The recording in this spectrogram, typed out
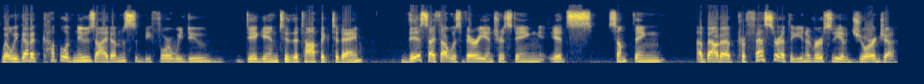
Well, we've got a couple of news items before we do dig into the topic today. This I thought was very interesting. It's something about a professor at the University of Georgia.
